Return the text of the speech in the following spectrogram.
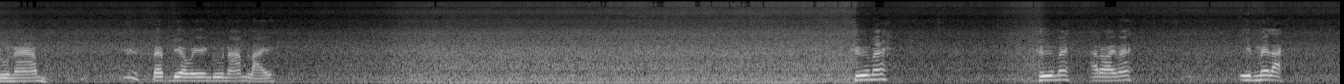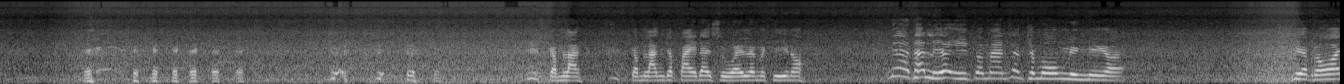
ดูน้ำแป๊บเดียวเองดูน้ำไหล คือไหม คือไหม อร่อยไหม อิ่มไหมล่ะ กำลังกำลังจะไปได้สวยแล้วเมื่อกี้เนาะเนี่ยถ้าเหลืออีกประมาณสักชั่วโมงหนึ่งนี่ก็เรียบร้อย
